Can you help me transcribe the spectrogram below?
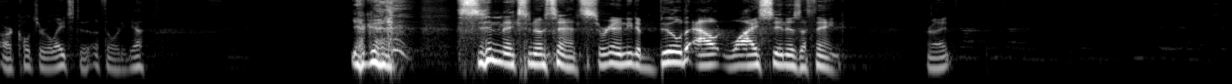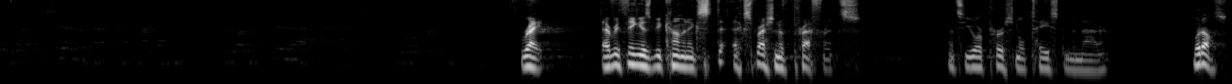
our culture relates to authority, yeah? Yeah, good. sin makes no sense. We're going to need to build out why sin is a thing, right? Right. Everything has become an ex- expression of preference. That's your personal taste in the matter. What else?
